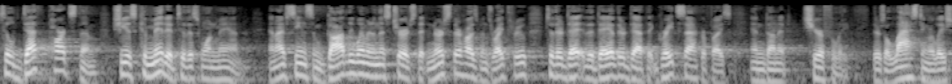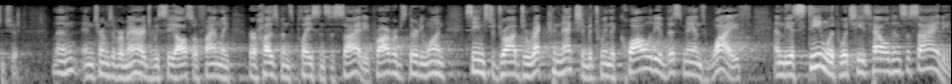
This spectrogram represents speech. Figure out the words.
Till death parts them, she is committed to this one man. And I've seen some godly women in this church that nursed their husbands right through to day, the day of their death at great sacrifice and done it cheerfully. There's a lasting relationship. Then, in terms of her marriage, we see also finally her husband's place in society. Proverbs 31 seems to draw a direct connection between the quality of this man's wife and the esteem with which he's held in society.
